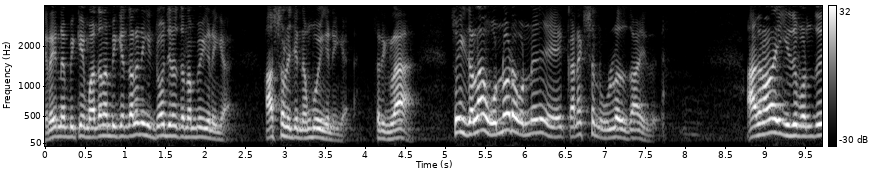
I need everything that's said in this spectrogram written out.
இறை நம்பிக்கை மத நம்பிக்கை இருந்தாலும் நீங்கள் ஜோதிடத்தை நம்புவீங்க நீங்கள் ஆஸ்ட்ராலஜி நம்புவீங்க நீங்கள் சரிங்களா? ஸோ இதெல்லாம் ஒன்றோட ஒன்று கனெக்ஷன் உள்ளது தான் இது. அதனால் இது வந்து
